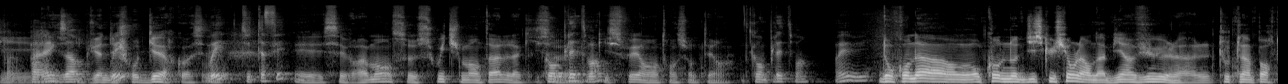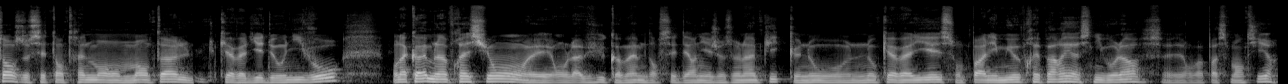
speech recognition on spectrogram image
ils, Par exemple. ils deviennent des Oui. chevaux de guerre. Quoi. Oui, tout à fait. Et c'est vraiment ce switch mental là, qui, se, Complètement. qui se fait en entrant sur le terrain. Complètement. Donc on a, au cours de notre discussion, là, on a bien vu toute l'importance de cet entraînement mental du cavalier de haut niveau. On a quand même l'impression, et on l'a vu quand même dans ces derniers Jeux Olympiques, que nos, nos cavaliers sont pas les mieux préparés à ce niveau-là. On va pas se mentir.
